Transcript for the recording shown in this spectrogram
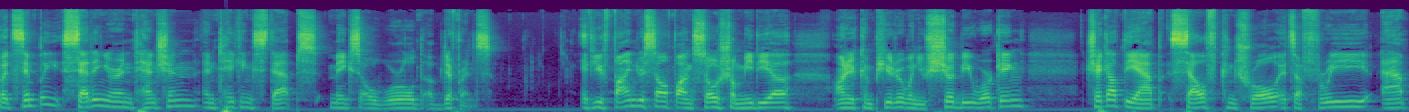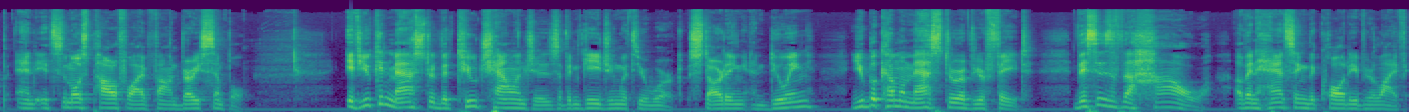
But simply setting your intention and taking steps makes a world of difference. If you find yourself on social media, on your computer when you should be working, Check out the app Self Control. It's a free app and it's the most powerful I've found. Very simple. If you can master the two challenges of engaging with your work, starting and doing, you become a master of your fate. This is the how of enhancing the quality of your life.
